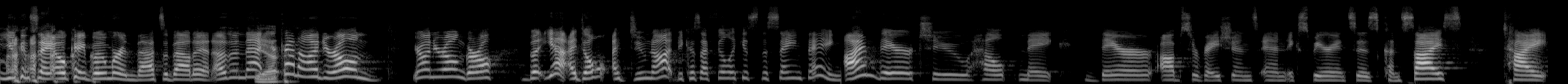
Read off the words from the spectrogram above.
you can say okay boomer and that's about it other than that Yeah. you're kind of on your own you're on your own girl but yeah i don't i do not because i feel like it's the same thing i'm there to help make their observations and experiences concise tight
